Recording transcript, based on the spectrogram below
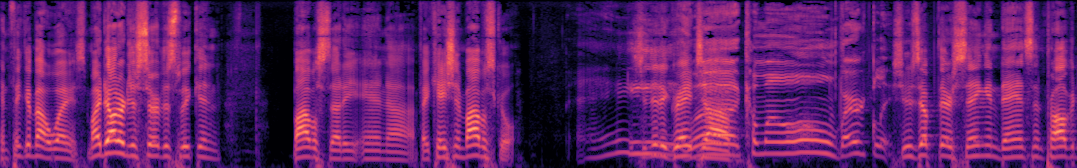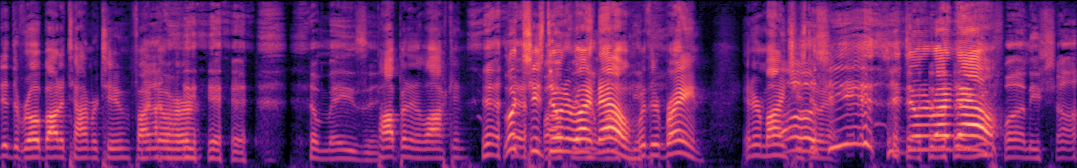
and think about ways. My daughter just served this week in Bible study in uh, vacation Bible school. She did a great What? job. Come on, Berkeley. She was up there singing, dancing, probably did the robot a time or two, if I know her. Amazing. popping and locking. Look, she's doing it right now with her brain. In her mind, oh, she's she doing is. She's doing it right now. Funny, Sean.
